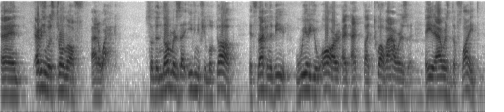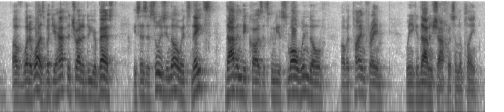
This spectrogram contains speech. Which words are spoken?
and everything was thrown off out of whack. So the numbers that even if you looked up, it's not going to be where you are at, at like 12 hours, 8 hours into flight of what it was. But you have to try to do your best. He says as soon as you know it's Nate's, daven because it's going to be a small window of, of a time frame when you can daven shachris on the plane.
